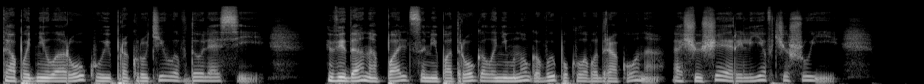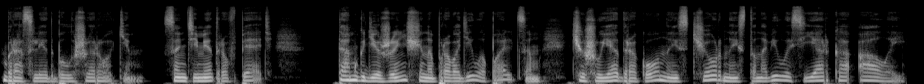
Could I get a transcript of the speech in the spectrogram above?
Та подняла руку и прокрутила вдоль оси — Видана пальцами потрогала немного выпуклого дракона, ощущая рельеф чешуи. Браслет был широким, сантиметров пять. Там, где женщина проводила пальцем, чешуя дракона из черной становилась ярко-алой,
